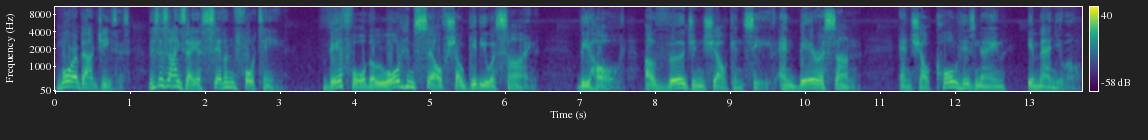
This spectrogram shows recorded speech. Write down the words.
More about Jesus. This is Isaiah 7:14. Therefore the Lord himself shall give you a sign. Behold, a virgin shall conceive and bear a son, and shall call his name Emmanuel.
